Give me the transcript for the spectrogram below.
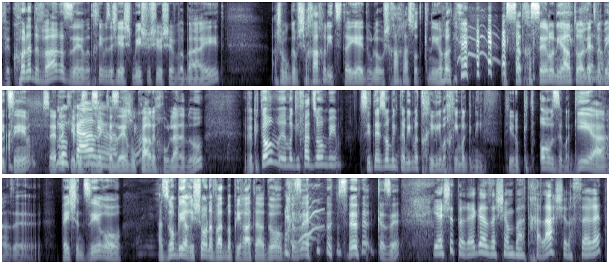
וכל הדבר הזה מתחיל בזה שיש מישהו שיושב בבית. עכשיו, הוא גם שכח להצטייד, הוא, לא, הוא שכח לעשות קניות, אז קצת חסר לו נייר טואלט וביצים, בסדר? מוכר כאילו, לי זה, זה כזה. מוכר לכולנו. ופתאום אה, מגיפת זומבים. סרטי זומבים תמיד מתחילים הכי מגניב. כאילו, פתאום זה מגיע, זה פיישנט זירו. הזומבי הראשון עבד בפיראט האדום, כזה, בסדר? כזה. יש את הרגע הזה שם בהתחלה של הסרט,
